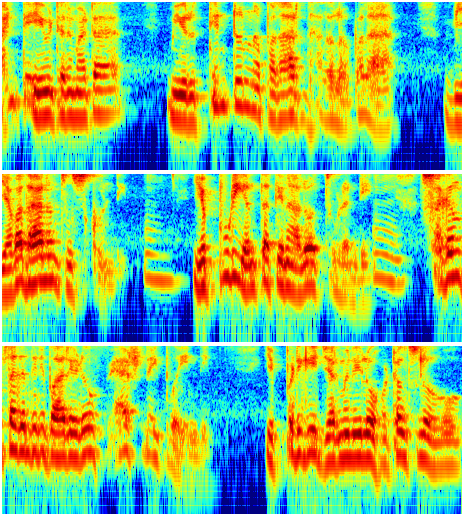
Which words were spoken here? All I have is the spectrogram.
అంటే ఏమిటనమాట? మీరు తింటున్న పదార్థాల లోపల వ్యవధానం చూసుకోండి. ఎప్పుడు ఎంత తినాలో చూడండి. సగం సగం తిని పారేయడం ఫ్యాషన్ అయిపోయింది. ఇప్పటికీ జర్మనీలో హోటల్స్లో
